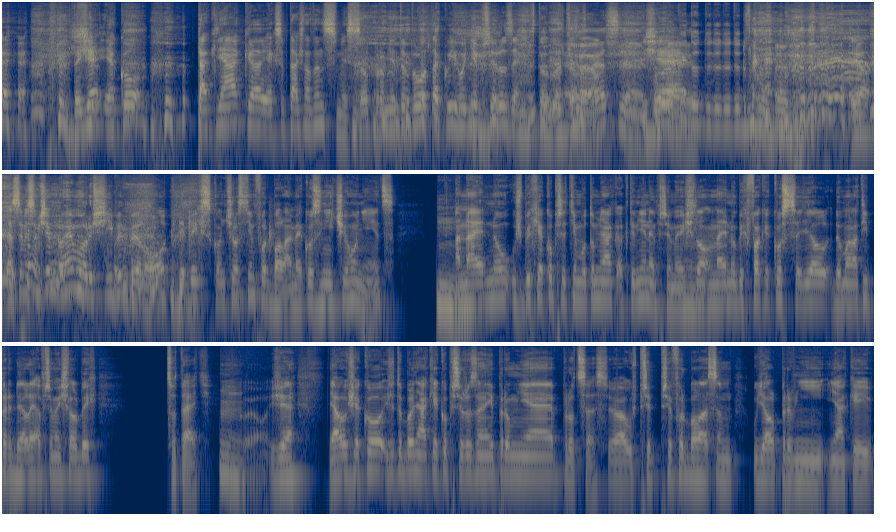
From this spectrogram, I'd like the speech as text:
Takže jako tak nějak, jak se ptáš na ten smysl, pro mě to bylo takový hodně přirozený v tohle. Že, jo, já si myslím, že mnohem horší by bylo, kdybych skončil s tím fotbalem jako z ničeho nic, Hmm. A najednou už bych jako předtím o tom nějak aktivně nepřemýšlel, hmm. a najednou bych fakt jako seděl doma na té prdeli a přemýšlel bych, co teď. Hmm. Jako jo. Že já už jako, že to byl nějaký jako přirozený pro mě proces. Jo. Já už při, při fotbale jsem udělal první nějaký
